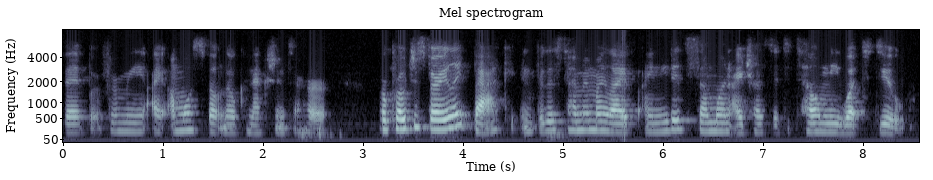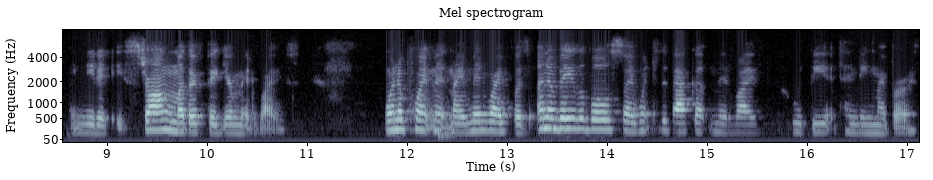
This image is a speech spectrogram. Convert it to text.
fit, but for me, I almost felt no connection to her. Her approach is very laid back, and for this time in my life, I needed someone I trusted to tell me what to do. I needed a strong mother figure midwife. One appointment, my midwife was unavailable, so I went to the backup midwife who would be attending my birth.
